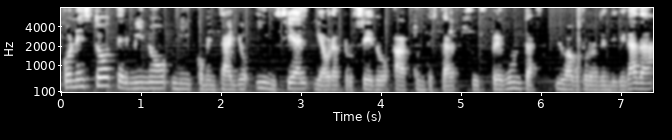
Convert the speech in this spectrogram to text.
Con esto termino mi comentario inicial y ahora procedo a contestar sus preguntas. Lo hago por orden de llegada.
